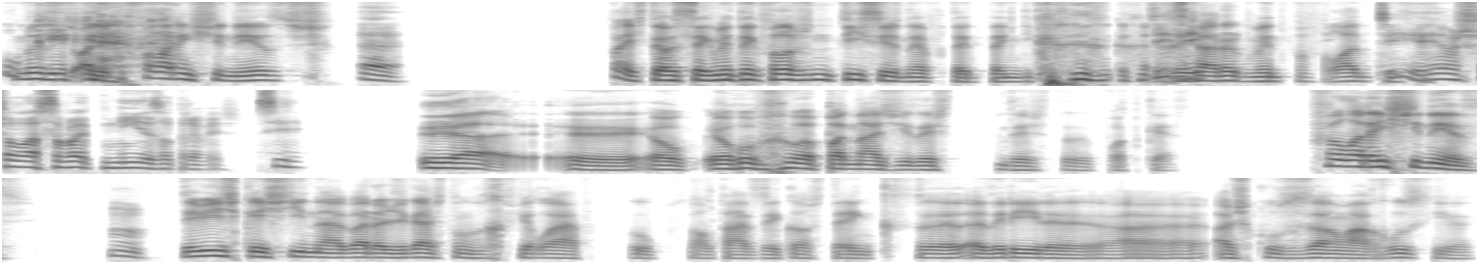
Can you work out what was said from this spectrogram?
O Mas quê? olha, por falar em chineses, É. pá, isto é o segmento em que falamos notícias, né? Portanto, tenho de arranjar argumento para falar de Sim, notícias. vamos falar sobre etnias outra vez. Sim. É, é, é o, é o apanágio deste, deste podcast. Por falar em chineses, Hum. sabias que a China agora os gajos estão a refilar? porque O pessoal está a dizer que eles têm que se aderir à, à exclusão à Rússia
